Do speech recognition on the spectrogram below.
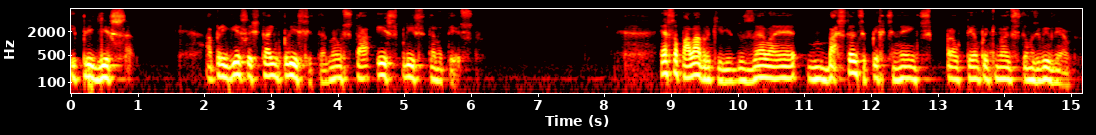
e preguiça. A preguiça está implícita, não está explícita no texto. Essa palavra, queridos, ela é bastante pertinente para o tempo em que nós estamos vivendo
